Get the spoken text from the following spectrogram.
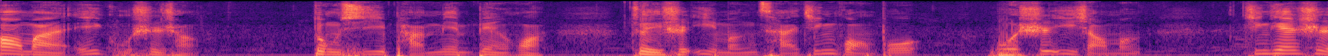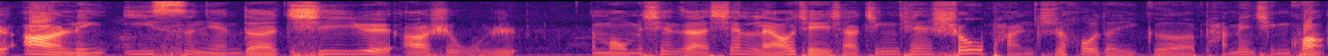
号脉 A 股市场，洞悉盘面变化。这里是易盟财经广播，我是易小萌。今天是二零一四年的七月二十五日。那么我们现在先了解一下今天收盘之后的一个盘面情况。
